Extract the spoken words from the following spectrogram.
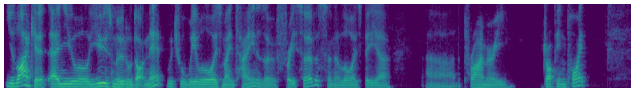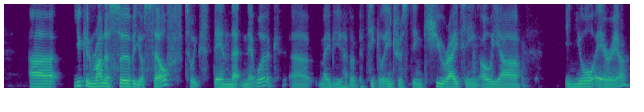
you like it and you will use moodle.net, which will, we will always maintain as a free service and it'll always be uh, uh, the primary drop-in point. Uh, you can run a server yourself to extend that network. Uh, maybe you have a particular interest in curating OER in your area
